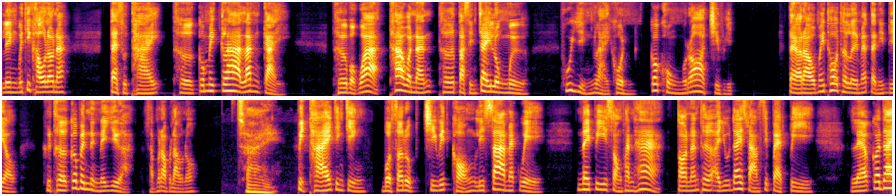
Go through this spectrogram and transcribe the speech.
เล็งไปที่เขาแล้วนะ แต่สุดท้ายเธอก็ไม่กล้าลั่นไก่ เธอบอกว่าถ้าวันนั้นเธอตัดสินใจลงมือ ผู้หญิงหลายคนก็คงรอดชีวิต แต่เราไม่โทษเธอเลยแม้แต่นิดเดียว คือเธอก็เป็นหนึ่งในเหยื่อสำหรับเราเนาะใช่ ปิดท้ายจริง ๆ บทสรุปชีวิตของลิซ่าแม็กเวย์ในปี 2005 ตอนนั้นเธออายุได้ 38 ปี แล้วก็ได้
